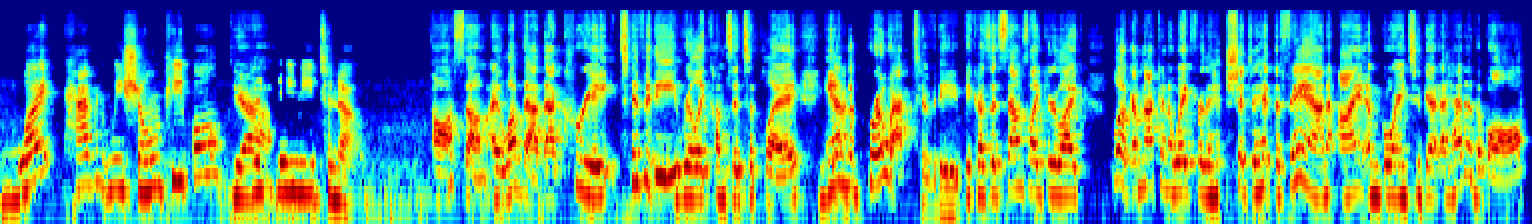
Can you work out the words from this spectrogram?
what haven't we shown people yeah. that they need to know? Awesome. I love that. That creativity really comes into play yeah. and the proactivity because it sounds like you're like, look, I'm not going to wait for the shit to hit the fan. I am going to get ahead of the ball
